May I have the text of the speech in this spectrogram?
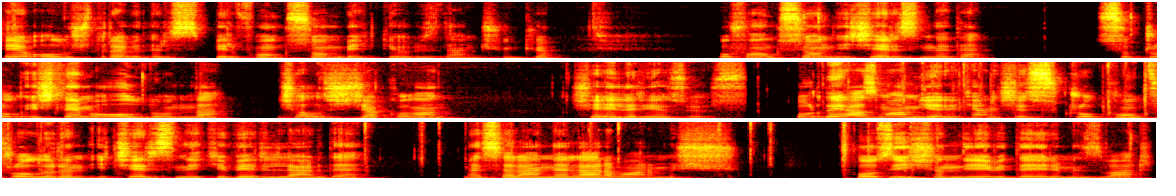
şey oluşturabiliriz. Bir fonksiyon bekliyor bizden çünkü. Bu fonksiyonun içerisinde de scroll işlemi olduğunda çalışacak olan şeyleri yazıyoruz. Burada yazmam gereken işte scroll controller'ın içerisindeki verilerde mesela neler varmış? Position diye bir değerimiz var.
